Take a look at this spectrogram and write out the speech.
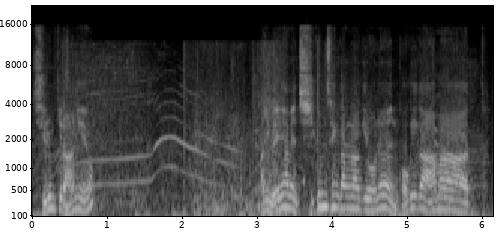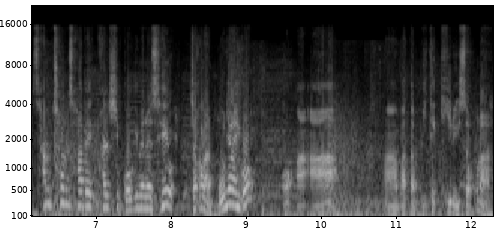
지름길 아니에요? 아니 왜냐면 지금 생각나기로는 거기가 아마 3480 거기면은 세 잠깐만 뭐냐 이거? 어 아 아. 아 맞다. 밑에 길이 있었구나.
